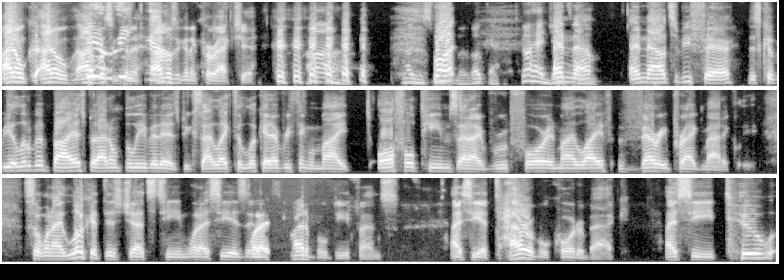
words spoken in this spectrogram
I don't, I don't, I wasn't gonna, I wasn't gonna correct you. oh, but, move. Okay, go ahead. Jets and now. And now, to be fair, this could be a little bit biased, but I don't believe it is because I like to look at everything with my awful teams that I root for in my life very pragmatically. So when I look at this Jets team, what I see is an incredible defense. I see a terrible quarterback. I see two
